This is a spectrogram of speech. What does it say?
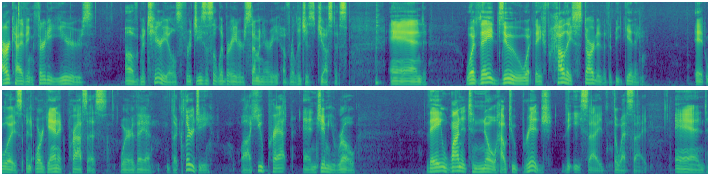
archiving 30 years of materials for Jesus the Liberator Seminary of Religious Justice. And what they do, what they how they started at the beginning, it was an organic process where they the clergy, uh, Hugh Pratt and Jimmy Rowe, they wanted to know how to bridge the east side, the west side, and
